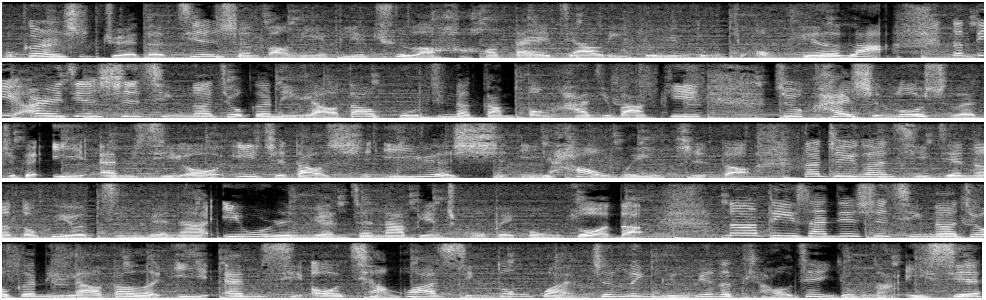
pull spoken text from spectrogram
我个人是觉得健身房你也别去了，好好待在家里做运动就 OK 了啦。那第二件事情呢，就跟你聊到古今的干崩哈吉巴基就开始落实了这个 EMCO，一直到十一月十一号为止的。那这段期间呢，都会有警员啊、医务人员在那边筹备工作的。那第三件事情呢，就跟你聊到了 EMCO 强化行动管制令里面的条件有哪一些？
